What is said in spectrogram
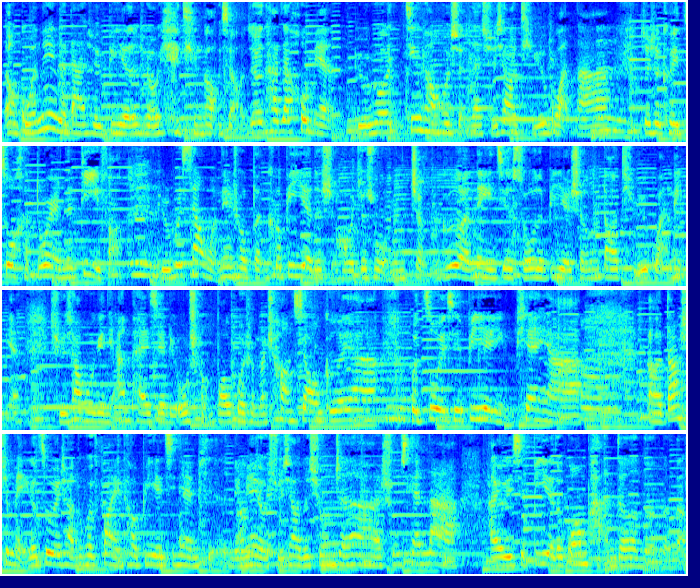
呃，国内的大学毕业的时候也挺搞笑，就是他在后面，比如说经常会选在学校体育馆呐、就是可以坐很多人的地方。比如说像我那时候本科毕业的时候，就是我们整个那一届所有的毕业生到体育馆里面，学校会给你安排一些流程，包括什么唱校歌呀，会做一些毕业影片呀。呃，当时每个座位上都会放一套毕业纪念品，里面有学校的胸针啊、书签呐、还有一些毕业的光盘等等等等等。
